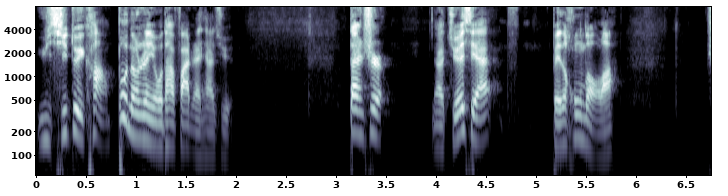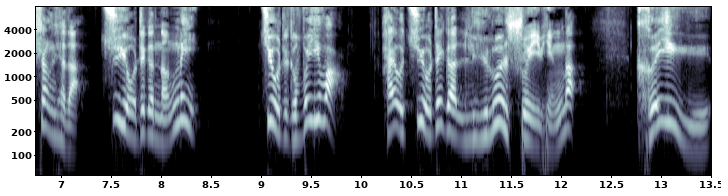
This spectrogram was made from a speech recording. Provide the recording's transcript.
与其对抗，不能任由他发展下去。但是，那觉贤被他轰走了，剩下的具有这个能力，具有这个威望。还有具有这个理论水平的，可以与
